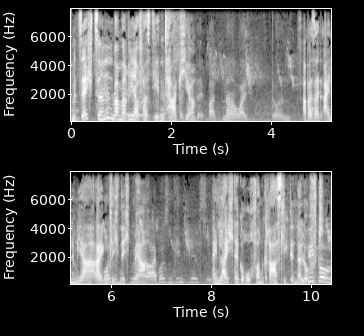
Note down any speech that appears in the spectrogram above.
Mit 16 war Maria fast jeden Tag hier. Aber seit einem Jahr eigentlich nicht mehr. Ein leichter Geruch von Gras liegt in der Luft. Uh,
